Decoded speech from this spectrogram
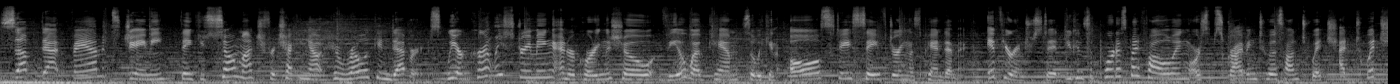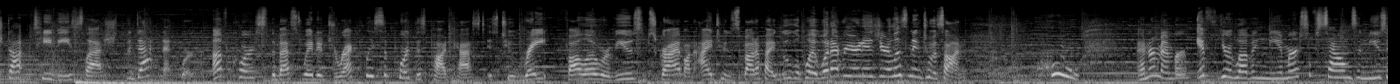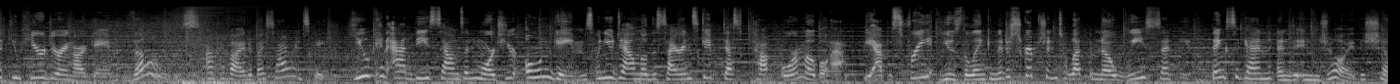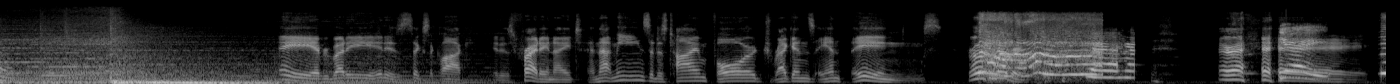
Sup, Dat fam, it's Jamie. Thank you so much for checking out Heroic Endeavors. We are currently streaming and recording the show via webcam so we can all stay safe during this pandemic. If you're interested, you can support us by following or subscribing to us on Twitch at twitch.tv slash the Dat Network. Of course, the best way to directly support this podcast is to rate, follow, review, subscribe on iTunes, Spotify, Google Play, whatever it is you're listening to us on. Whew. And remember, if you're loving the immersive sounds and music you hear during our game, those are provided by Syrinscape. You can add these sounds and more to your own games when you download the Syrinscape desktop or mobile app. The app is free. Use the link in the description to let them know we sent you. Thanks again and enjoy the show. Hey everybody, it is 6 o'clock. It is Friday night, and that means it is time for Dragons and Things. Heroic Endeavors. Hooray! Yay.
